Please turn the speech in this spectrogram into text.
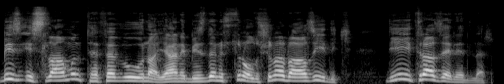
Biz İslam'ın tefevvuğuna yani bizden üstün oluşuna razıydık diye itiraz eylediler.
